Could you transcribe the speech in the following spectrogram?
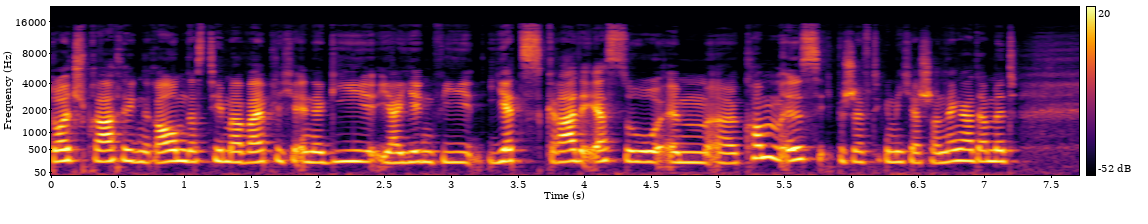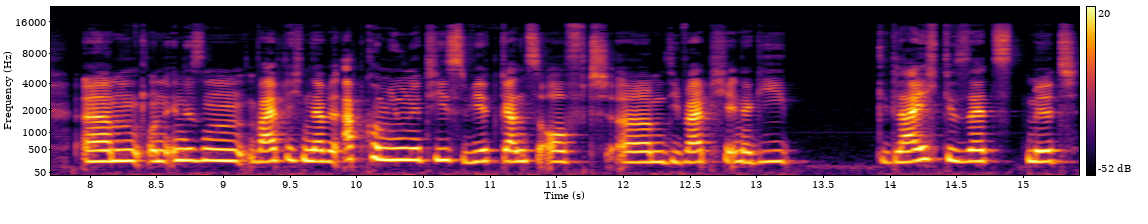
deutschsprachigen Raum das Thema weibliche Energie ja irgendwie jetzt gerade erst so im äh, Kommen ist. Ich beschäftige mich ja schon länger damit. Ähm, und in diesen weiblichen Level-Up-Communities wird ganz oft ähm, die weibliche Energie gleichgesetzt mit,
